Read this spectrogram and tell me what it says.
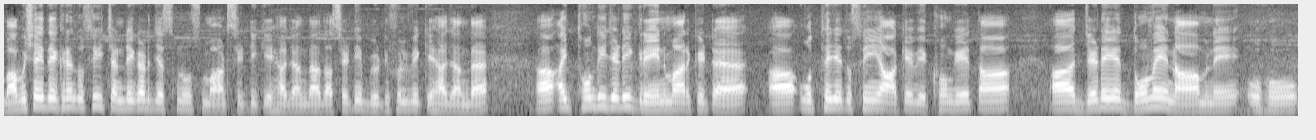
ਬਾਬੂਸ਼ਾਹੀ ਦੇਖ ਰਹੇ ਹੋ ਤੁਸੀਂ ਚੰਡੀਗੜ੍ਹ ਜਿਸ ਨੂੰ ਸਮਾਰਟ ਸਿਟੀ ਕਿਹਾ ਜਾਂਦਾ ਦਾ ਸਿਟੀ ਬਿਊਟੀਫੁਲ ਵੀ ਕਿਹਾ ਜਾਂਦਾ ਹੈ ਅ, ਇੱਥੋਂ ਦੀ ਜਿਹੜੀ ਗ੍ਰੇਨ ਮਾਰਕੀਟ ਹੈ ਅ, ਉੱਥੇ ਜੇ ਤੁਸੀਂ ਆ ਕੇ ਵੇਖੋਗੇ ਤਾਂ ਅ, ਜਿਹੜੇ ਦੋਵੇਂ ਨਾਮ ਨੇ ਉਹ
